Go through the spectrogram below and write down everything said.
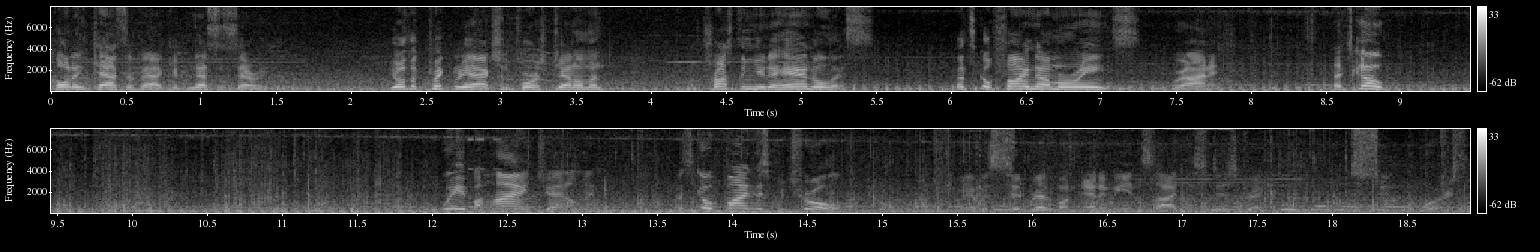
call in CASEVAC if necessary. You're the quick reaction force, gentlemen. I'm trusting you to handle this. Let's go find our Marines. We're on it. Let's go. Way behind, gentlemen. Let's go find this patrol. We have a sit rep on enemy inside this district. Assume the worst.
